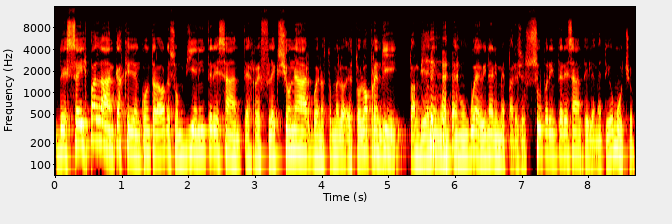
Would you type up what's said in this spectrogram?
de seis palancas que yo he encontrado que son bien interesantes. Reflexionar, bueno, esto, me lo, esto lo aprendí también en un, webinar y me pareció súper interesante y le he metido mucho.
